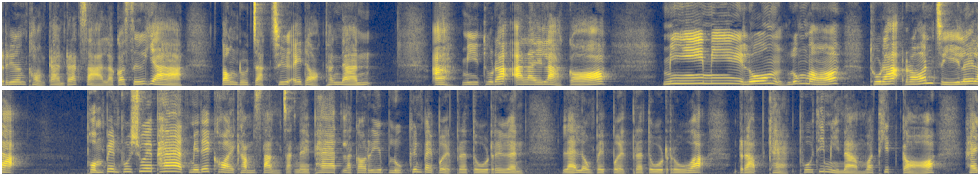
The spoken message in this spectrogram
เรื่องของการรักษาแล้วก็ซื้อยา ต้องรู้จักชื่อไอ้ดอกทั้งนั้น อะ มีธุระอะไรล่ะกอมีมีลุง ลุงหมอ ธุระร้อนจีเลยล่ะ ผมเป็นผู้ช่วยแพทย์ไม่ได้คอยคำสั่งจากนายแพทย์ แล้วก็รีบลุกขึ้นไปเปิดประตูเรือน และลงไปเปิดประตูรั้ว รับแขกผู้ที่มีนามว่าทิดก๋อให้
